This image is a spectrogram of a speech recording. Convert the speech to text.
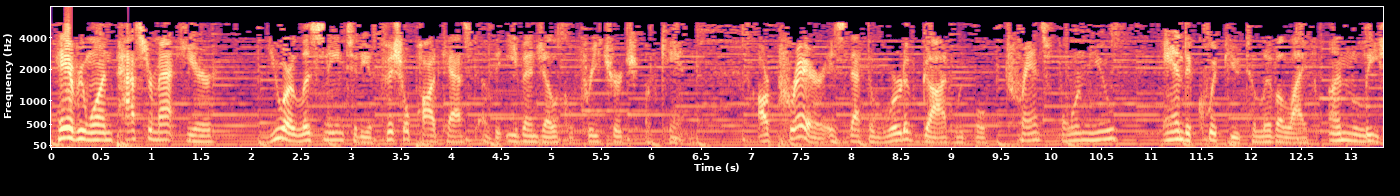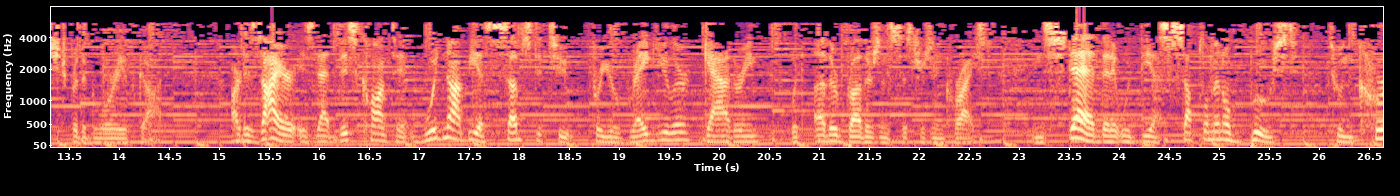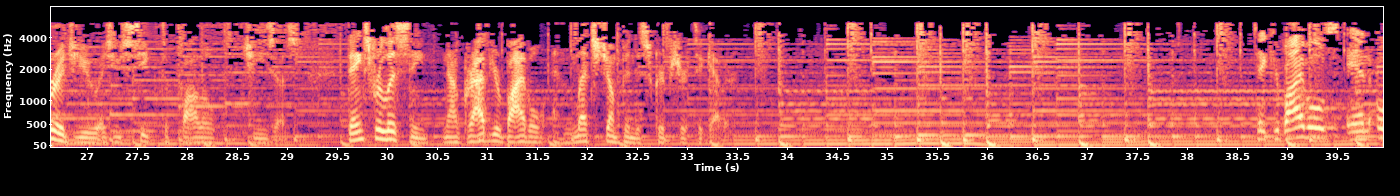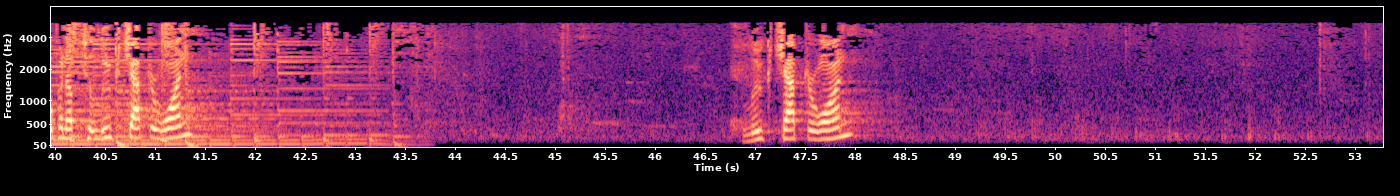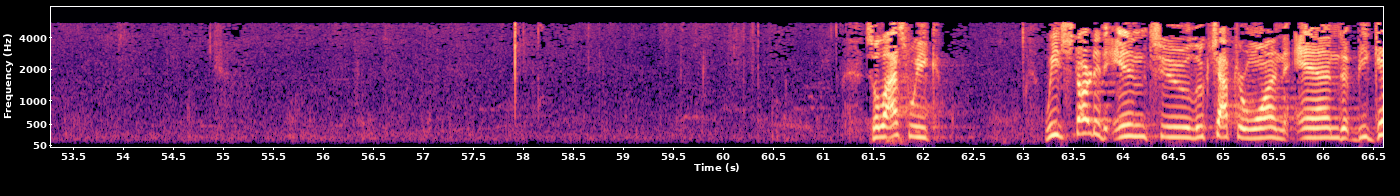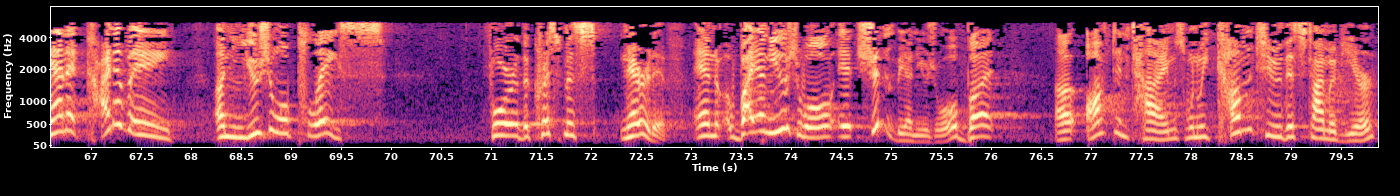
Hey everyone, Pastor Matt here. You are listening to the official podcast of the Evangelical Free Church of Canton. Our prayer is that the Word of God would both transform you and equip you to live a life unleashed for the glory of God. Our desire is that this content would not be a substitute for your regular gathering with other brothers and sisters in Christ. Instead, that it would be a supplemental boost to encourage you as you seek to follow Jesus. Thanks for listening. Now grab your Bible and let's jump into Scripture together. Take your Bibles and open up to Luke chapter 1. Luke chapter 1. So last week, we started into Luke chapter 1 and began at kind of a unusual place for the Christmas narrative. And by unusual, it shouldn't be unusual, but uh, oftentimes when we come to this time of year,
